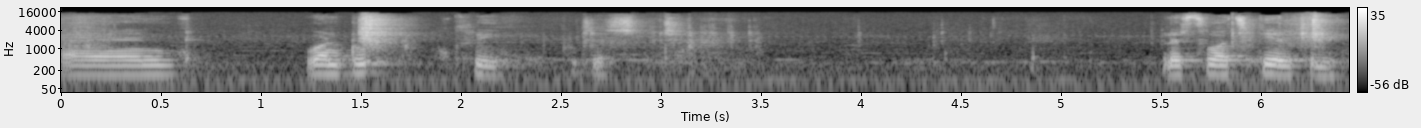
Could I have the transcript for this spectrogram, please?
and one two three. Just let's watch carefully.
